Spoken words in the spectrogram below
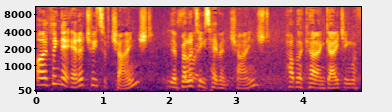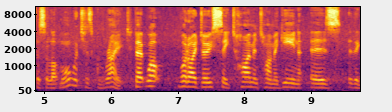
I think their attitudes have changed. Their sorry. abilities haven't changed. Public are engaging with us a lot more, which is great. But what, what I do see time and time again is the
